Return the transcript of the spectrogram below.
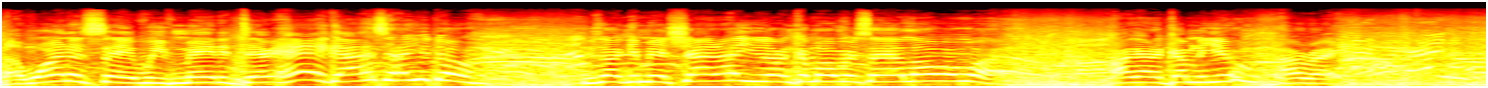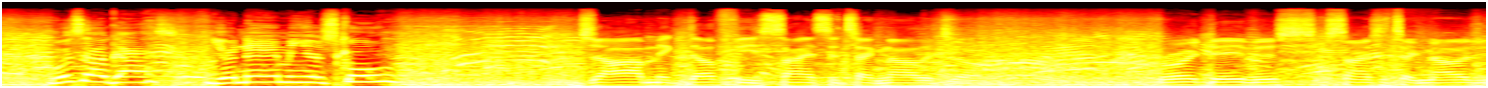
I want to say we've made it there. Hey guys, how you doing? You gonna give me a shout out? You gonna come over and say hello or what? I gotta come to you. All right. What's up, guys? Your name and your school? Job McDuffie, Science and Technology. Roy Davis, Science and Technology.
